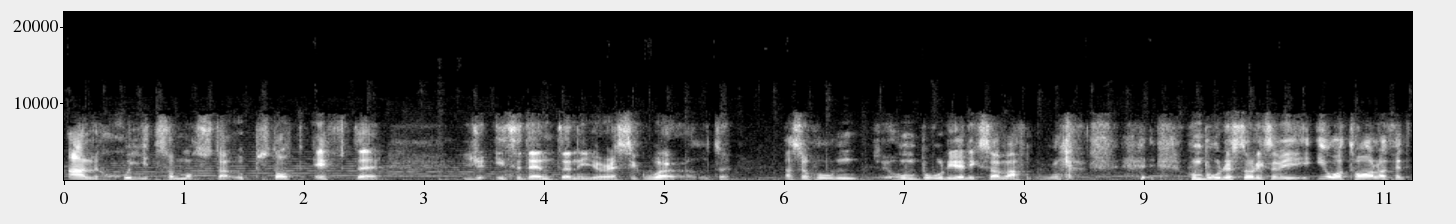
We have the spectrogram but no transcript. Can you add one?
all skit som måste ha uppstått efter incidenten i Jurassic World. Alltså hon, hon borde ju liksom... Hon borde stå liksom i, i åtalad för ett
